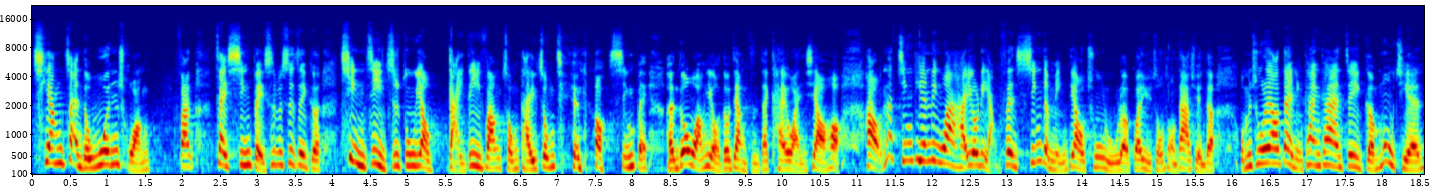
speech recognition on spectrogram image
枪战的温床？发在新北是不是这个庆忌之都要改地方？从台中迁到新北，很多网友都这样子在开玩笑哈。好，那今天另外还有两份新的民调出炉了，关于总统大选的。我们除了要带你看看这个目前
